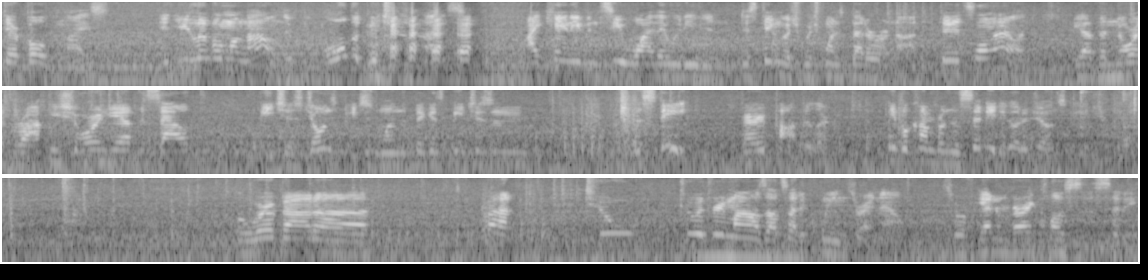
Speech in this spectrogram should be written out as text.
they're both nice. You live on Long Island, all the beaches are nice. I can't even see why they would even distinguish which one's better or not. It's Long Island. You have the North Rocky Shore and you have the South beaches. Jones Beach is one of the biggest beaches in the state. Very popular. People come from the city to go to Jones Beach. But we're about uh about two two or three miles outside of Queens right now. So we're getting very close to the city.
